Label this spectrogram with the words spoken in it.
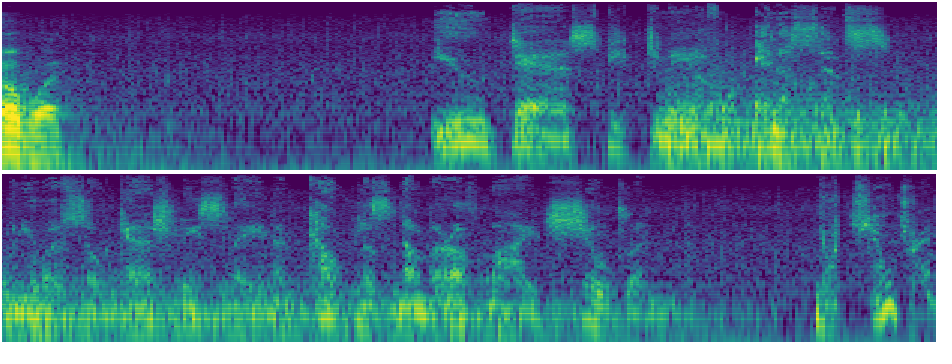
Oh boy. You dare speak to me of innocence when you have so casually slain a countless number of my children. Your children?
